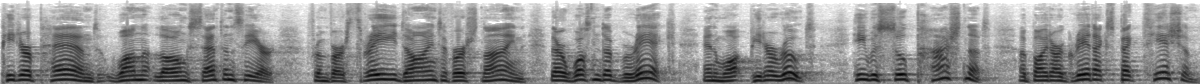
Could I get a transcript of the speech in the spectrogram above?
Peter penned one long sentence here from verse 3 down to verse 9. There wasn't a break in what Peter wrote. He was so passionate about our great expectation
